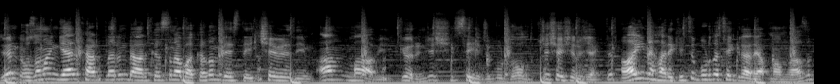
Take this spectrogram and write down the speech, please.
Diyorum ki o zaman gel kartların bir arkasına bakalım. Desteği çevirdiğim an mavi görünce seyirci burada oldukça şaşıracaktır. Aynı hareketi burada tekrar yapmam lazım.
